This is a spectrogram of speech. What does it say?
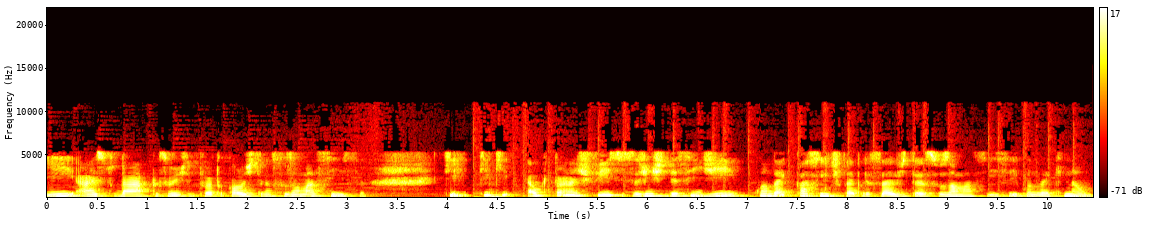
e a estudar principalmente o protocolo de transfusão maciça que, que, que, é o que torna difícil se a gente decidir quando é que o paciente vai precisar de transfusão maciça e quando é que não.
